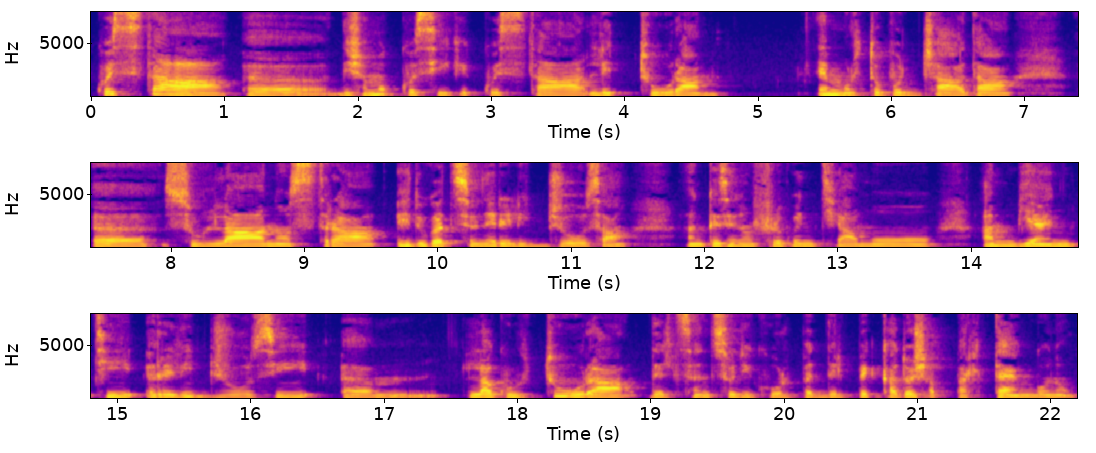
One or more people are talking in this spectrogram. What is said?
questa, eh, diciamo così, che questa lettura è molto poggiata eh, sulla nostra educazione religiosa, anche se non frequentiamo ambienti religiosi, ehm, la cultura del senso di colpa e del peccato ci appartengono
